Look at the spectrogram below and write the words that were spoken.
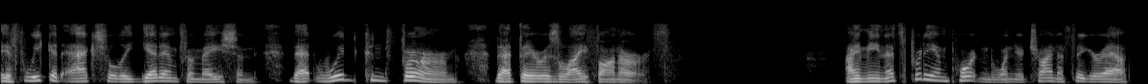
if we could actually get information that would confirm that there is life on Earth. I mean, that's pretty important when you're trying to figure out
